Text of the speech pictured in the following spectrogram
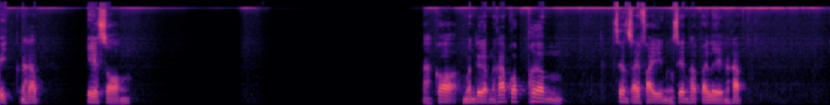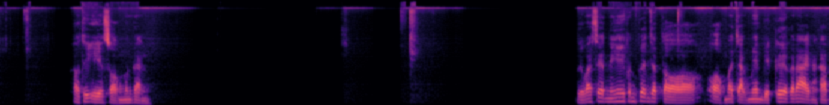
ติกนะครับ A2 อ่าก็เหมือนเดิมนะครับก็เพิ่มเส้นสายไฟอีกหนึ่งเส้นเข้าไปเลยนะครับ เข้าที่ A2 เหมือนกัน หรือว่าเส้นนี้เพื่อนๆจะต่อออกมาจากเมนเบเกอร์ก็ได้นะครับ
